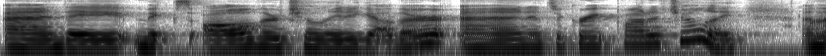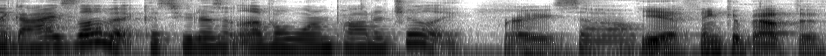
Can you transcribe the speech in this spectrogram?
and they mix all their chili together and it's a great pot of chili. And the guys love it because who doesn't love a warm pot of chili? Right. So Yeah, think about the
